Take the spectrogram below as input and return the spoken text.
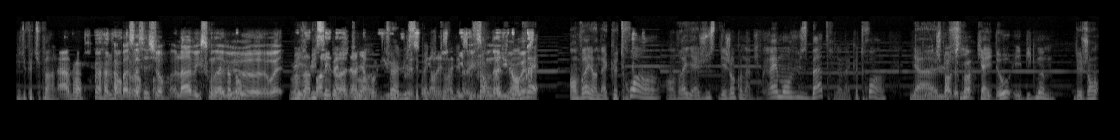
Mais de quoi tu parles? Ah non, ah non, Ah bah ça c'est sûr. Là avec ce qu'on a vu, euh, ouais. On Lui, en a lui, parlé c'est pas du tout un- tu vois, lui, pas du tout un des plus forts. En vrai, il y en a que trois. hein. En vrai, il y a juste des gens qu'on a vraiment vu se battre. Il y en a que trois. hein. Il y a Euh, Luffy, Kaido et Big Mom. De gens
